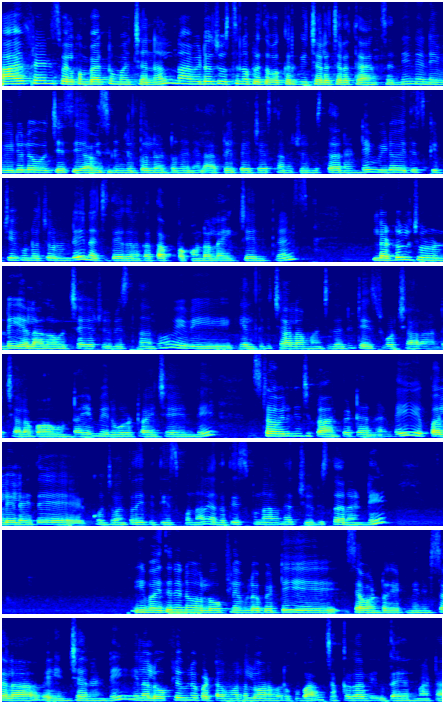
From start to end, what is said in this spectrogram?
Hi friends welcome back to my channel. నా video చూస్తున్న ప్రతి ఒక్కరికి చాలా చాలా థ్యాంక్స్ అండి. నేను ఈ వీడియోలో వచ్చేసి అవిసి గింజలతో లడ్డు నేను ఎలా ప్రిపేర్ చేస్తానో చూపిస్తానండి. వీడియో అయితే స్కిప్ చేయకుండా చూడండి. నచ్చితే కనుక తప్పకుండా లైక్ చేయండి ఫ్రెండ్స్. లడ్డూలు చూడండి ఎలాగా వచ్చాయో చూపిస్తున్నాను. ఇవి హెల్త్కి చాలా మంచిదండి. టేస్ట్ కూడా చాలా అంటే చాలా బాగుంటాయి. మీరు కూడా ట్రై చేయండి. స్టవ్ గురించి ప్యాన్ పెట్టానండి. పల్లీలు అయితే కొంచెం అంత ఇది తీసుకున్నాను. ఎంత తీసుకున్నాను అనేది చూపిస్తానండి. ఇవైతే నేను లో ఫ్లేమ్లో పెట్టి సెవెన్ టు ఎయిట్ మినిట్స్ అలా వేయించానండి. ఇలా లో ఫ్లేమ్లో పెట్టడం వల్ల లోన వరకు బాగా చక్కగా వేగుతాయి అన్నమాట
